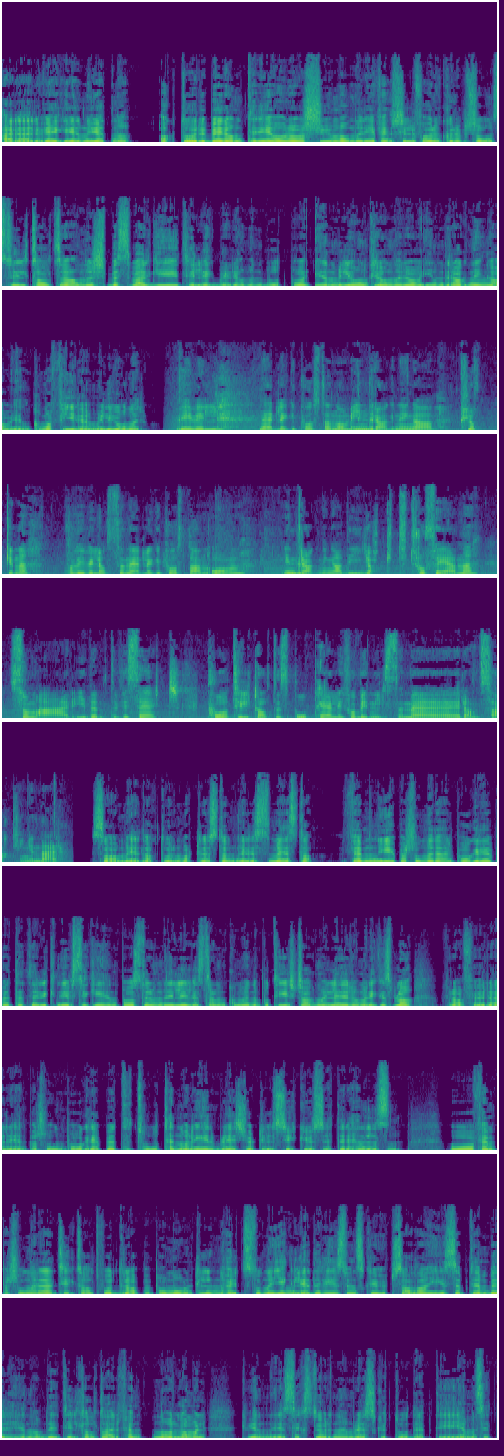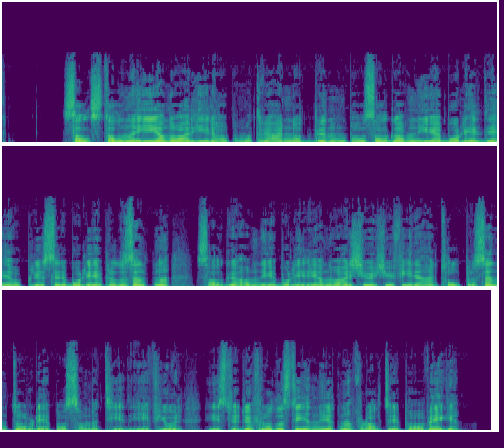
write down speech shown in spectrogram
Her er VG-nyhetene. Aktor ber om tre år og sju måneder i fengsel for korrupsjonstiltalte Anders Besseberg. I tillegg ber de om en bot på én million kroner og inndragning av 1,4 millioner. Vi vil nedlegge påstand om inndragning av klokkene. Og vi vil også nedlegge påstand om inndragning av de jakttrofeene som er identifisert på tiltaltes bopel i forbindelse med ransakingen der. Sa medaktor Marte Stømneres Mestad. Fem nye personer er pågrepet etter knivstikkingen på strømmen i Lillestrøm kommune på tirsdag, melder Romerikes Blad. Fra før er en person pågrepet. To tenåringer ble kjørt til sykehus etter hendelsen. Og fem personer er tiltalt for drapet på moren til en høytstående gjengleder i svenske Uppsala i september. En av de tiltalte er 15 år gammel. Kvinnen i 60-årene ble skutt og drept i hjemmet sitt. Salgstallene i januar gir håp om at vi har nådd bunnen på salg av nye boliger. Det opplyser boligprodusentene. Salget av nye boliger i januar 2024 er 12% over det på samme tid i fjor. I studio Frode Sti, nyhetene får du alltid på VG.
